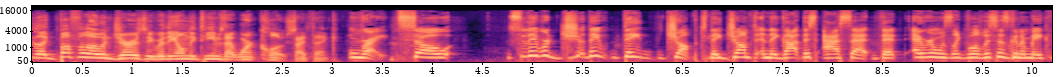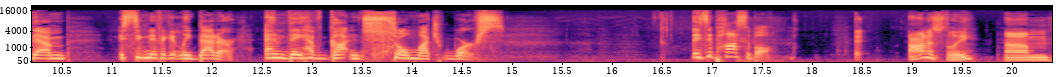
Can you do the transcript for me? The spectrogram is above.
like Buffalo and Jersey were the only teams that weren't close. I think. Right. So so they were ju- they they jumped. They jumped and they got this asset that everyone was like, "Well, this is going to make them significantly better." And they have gotten so much worse. Is it possible? honestly, um,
